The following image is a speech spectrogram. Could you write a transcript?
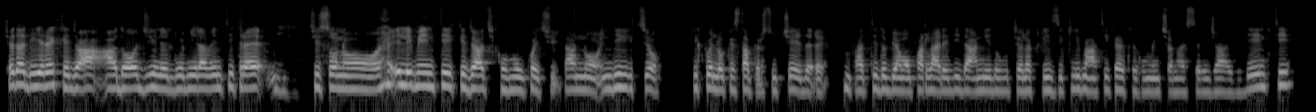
C'è da dire che già ad oggi, nel 2023, ci sono elementi che già comunque ci danno indizio di quello che sta per succedere. Infatti dobbiamo parlare di danni dovuti alla crisi climatica che cominciano a essere già evidenti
